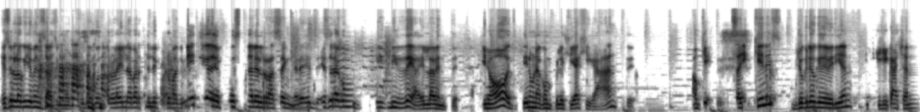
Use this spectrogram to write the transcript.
Eso era lo que yo pensaba, así como controláis la parte electromagnética y después sale el Rasengan. Es- Esa era como mi, mi idea en la mente. Y no, tiene una complejidad gigante. Aunque, ¿sabéis quiénes? Yo creo que deberían, y que cachan,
